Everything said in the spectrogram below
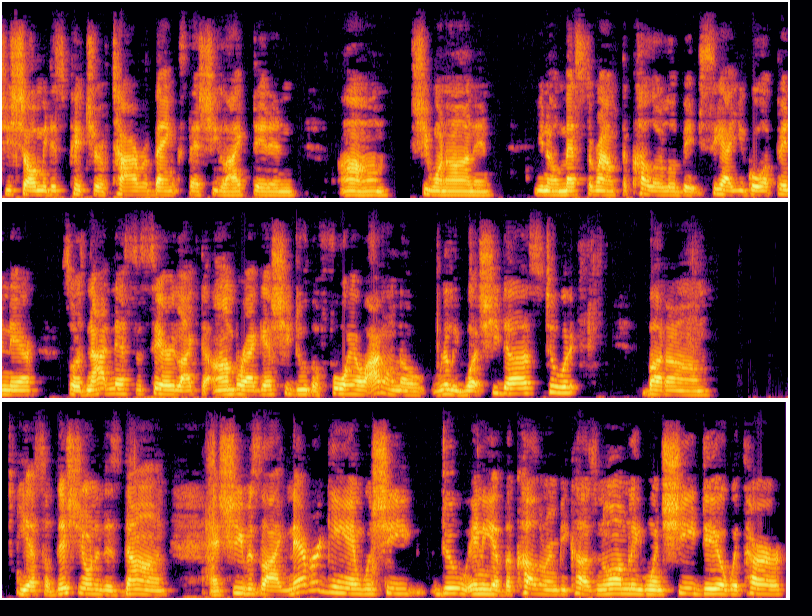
she showed me this picture of Tyra Banks that she liked it and um, she went on and, you know, messed around with the color a little bit. See how you go up in there? So it's not necessary like the ombre. I guess she do the foil. I don't know really what she does to it. But um yeah, so this unit is done. And she was like, never again will she do any of the coloring because normally when she deal with her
